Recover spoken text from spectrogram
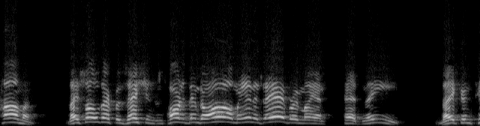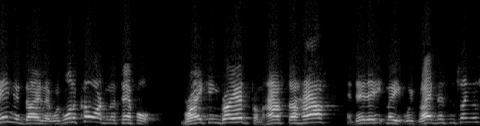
common. They sold their possessions and parted them to all men as every man had need. They continued daily with one accord in the temple breaking bread from house to house, and did eat meat with gladness and singleness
